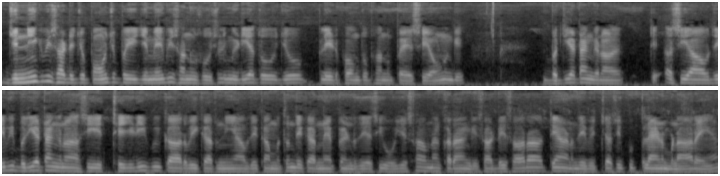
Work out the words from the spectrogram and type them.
ਜਿੰਨੀ ਕੁ ਵੀ ਸਾਡੇ ਚੋਂ ਪਹੁੰਚ ਪਈ, ਜਿਵੇਂ ਵੀ ਸਾਨੂੰ ਸੋਸ਼ਲ ਮੀਡੀਆ ਤੋਂ ਜੋ ਪਲੇਟਫਾਰਮ ਤੋਂ ਸਾਨੂੰ ਪੈਸੇ ਆਉਣਗੇ, ਵਧੀਆ ਢੰਗ ਨਾਲ ਤੇ ਅਸੀਂ ਆਪਦੇ ਵੀ ਵਧੀਆ ਢੰਗ ਨਾਲ ਅਸੀਂ ਇੱਥੇ ਜਿਹੜੀ ਕੋਈ ਕਾਰਵਾਈ ਕਰਨੀ ਆ, ਆਪਦੇ ਕੰਮ ਧੰਦੇ ਕਰਨੇ ਆ ਪਿੰਡ ਦੇ, ਅਸੀਂ ਉਹ ਜਿਹੇ ਹਿਸਾਬ ਨਾਲ ਕਰਾਂਗੇ। ਸਾਡੇ ਸਾਰਾ ਧਿਆਨ ਦੇ ਵਿੱਚ ਅਸੀਂ ਕੋਈ ਪਲਾਨ ਬਣਾ ਰਹੇ ਹਾਂ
